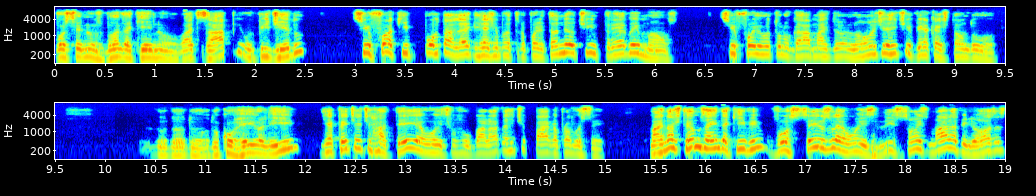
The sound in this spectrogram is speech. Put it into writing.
Você nos manda aqui no WhatsApp um pedido. Se for aqui Porto Alegre, região metropolitana, eu te entrego em mãos. Se for em outro lugar mais longe, a gente vê a questão do, do, do, do correio ali. De repente a gente rateia, ou se for barato, a gente paga para você. Mas nós temos ainda aqui, viu? Você e os Leões, lições maravilhosas.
